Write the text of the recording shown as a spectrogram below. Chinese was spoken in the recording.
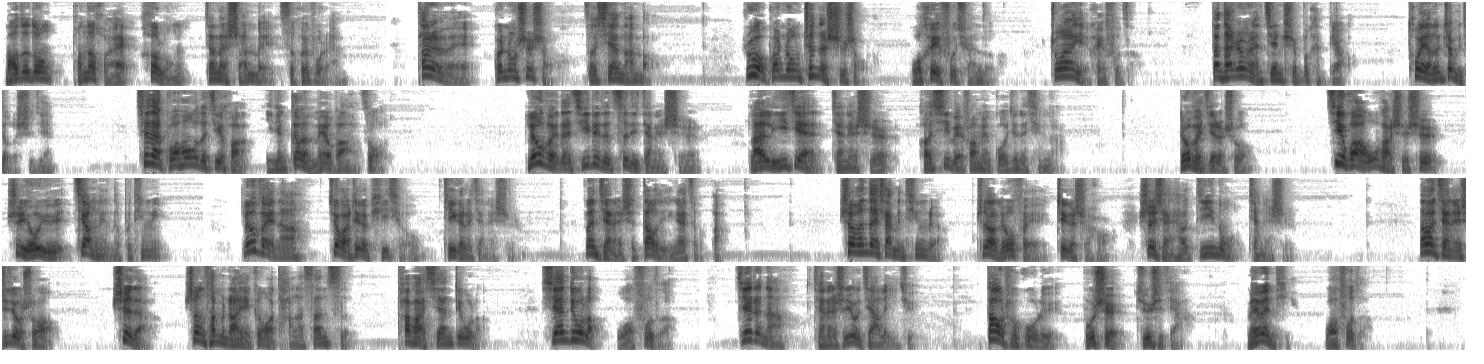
毛泽东、彭德怀、贺龙将在陕北死灰复燃。他认为关中失守，则西安难保。如果关中真的失守，我可以负全责，中央也可以负责。但他仍然坚持不肯调，拖延了这么久的时间。现在国防部的计划已经根本没有办法做了。刘斐在极力的刺激蒋介石，来离间蒋介石和西北方面国军的情感。刘斐接着说。计划无法实施，是由于将领的不听命。刘斐呢，就把这个皮球踢给了蒋介石，问蒋介石到底应该怎么办。盛文在下面听着，知道刘斐这个时候是想要激怒蒋介石。那么蒋介石就说：“是的，盛参谋长也跟我谈了三次，他怕西安丢了，西安丢了我负责。”接着呢，蒋介石又加了一句：“到处顾虑不是军事家，没问题，我负责。”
